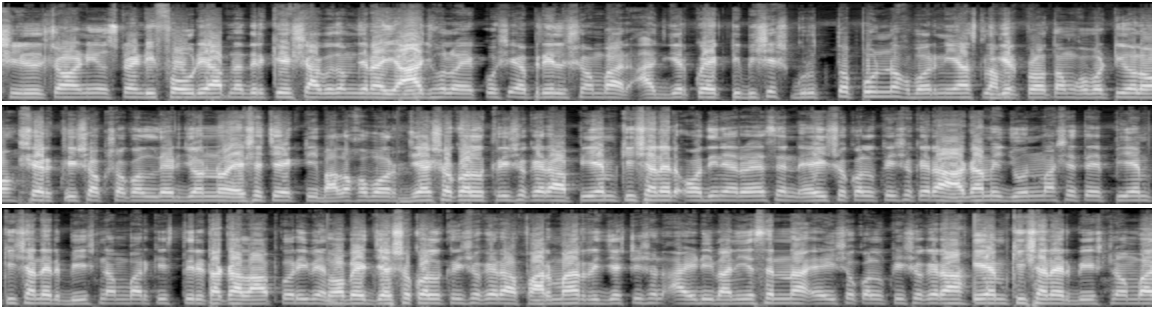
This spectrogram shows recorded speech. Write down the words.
শিলচর নিউজ টোয়েন্টি ফোরে আপনাদেরকে স্বাগতম জানাই। আজ হলো একুশে এপ্রিল সোমবার। আজকের কয়েকটি বিশেষ গুরুত্বপূর্ণ খবর নিয়ে আসলাম। আজকের প্রথম খবরটি হলো, দেশের কৃষক সকলদের জন্য এসেছে একটি ভালো খবর। যে সকল কৃষকেরা পিএম কিষানের অধীনে রয়েছেন, এই সকল কৃষকেরা আগামী জুন মাসেতে পিএম কিষানের বিশ নাম্বার কিস্তির টাকা লাভ করিবেন। তবে যে সকল কৃষকেরা ফার্মার রেজিস্ট্রেশন আইডি বানিয়েছেন না, এই সকল কৃষকেরা পিএম কিষানের বিশ নম্বর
